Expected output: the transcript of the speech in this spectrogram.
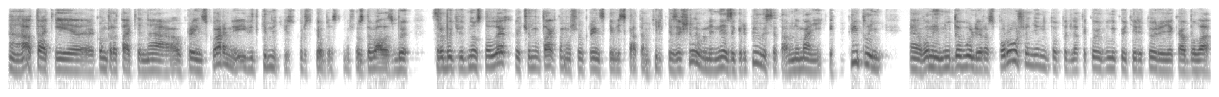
атаки, контратаки на українську армію і відкинути її з Курської області. Тому що здавалось би, зробити відносно легко. Чому так? Тому що українські війська там тільки зайшли, вони не закріпилися, там немає ніяких укріплень. Е, Вони ну доволі розпорошені. Ну тобто для такої великої території, яка була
